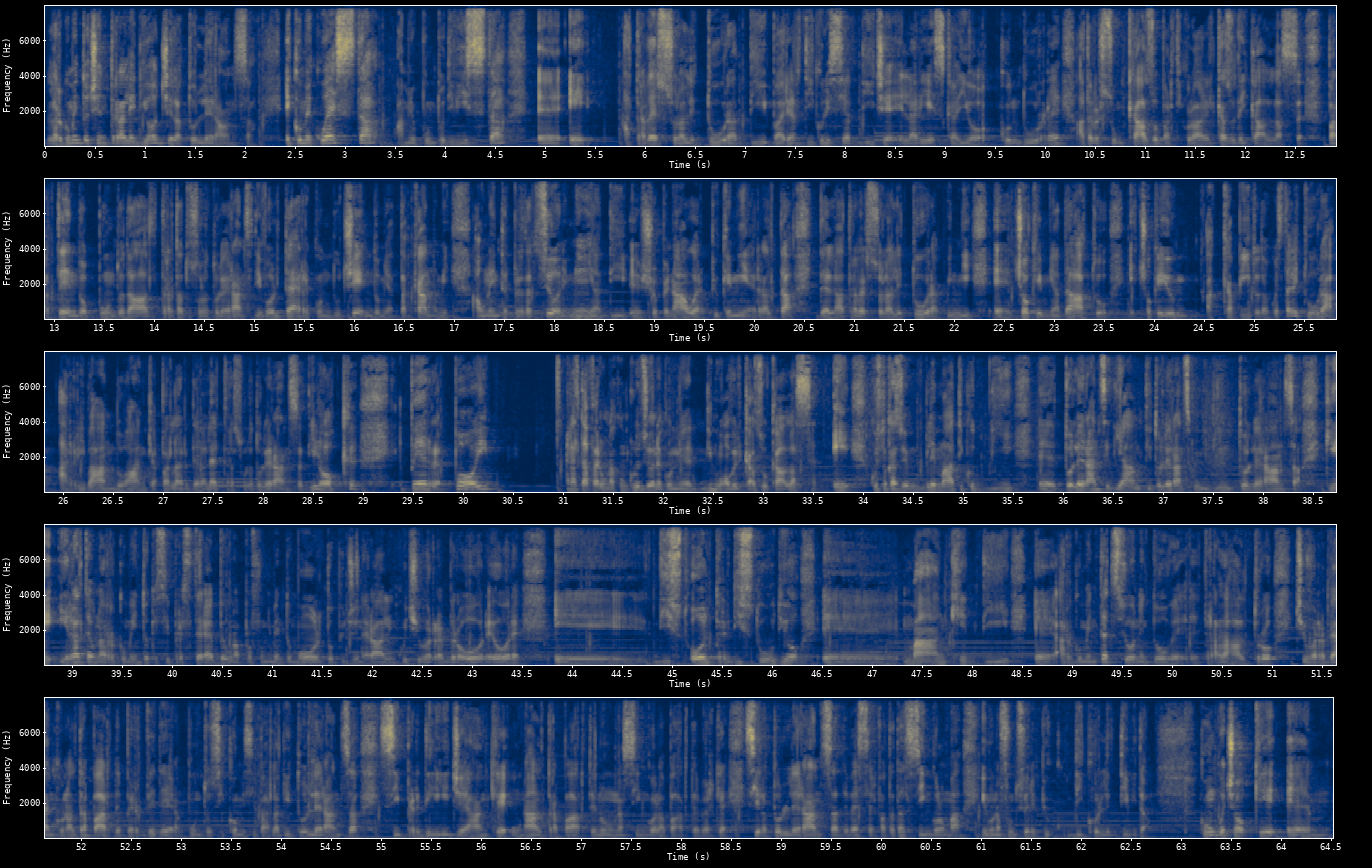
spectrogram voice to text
L'argomento centrale di oggi è la tolleranza e come questa, a mio punto di vista, eh, è attraverso la lettura di vari articoli si addice e la riesca io a condurre attraverso un caso particolare, il caso dei Callas, partendo appunto dal Trattato sulla tolleranza di Voltaire, conducendomi, attaccandomi a una interpretazione mia di eh, Schopenhauer, più che mia in realtà della, attraverso la lettura, quindi eh, ciò che mi ha dato e ciò che io ho capito da questa lettura, arrivando anche a parlare della lettera sulla tolleranza di Locke, per poi in realtà fare una conclusione con eh, di nuovo il caso Callas e questo caso emblematico di eh, tolleranza e di antitolleranza, quindi di intolleranza, che in realtà è un argomento che si presterebbe a un approfondimento molto più generale, in cui ci vorrebbero ore e ore, e di, oltre di studio, eh, ma anche di eh, argomentazione, dove eh, tra l'altro ci vorrebbe anche un'altra parte per vedere appunto, siccome si parla di tolleranza, si predilige anche un'altra parte, non una singola parte, perché sì, la tolleranza deve essere fatta dal singolo, ma in una funzione più di collettività. Comunque ciò che... Ehm,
